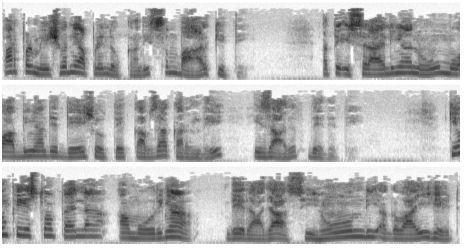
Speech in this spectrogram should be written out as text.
ਪਰ ਪਰਮੇਸ਼ਵਰ ਨੇ ਆਪਣੇ ਲੋਕਾਂ ਦੀ ਸੰਭਾਲ ਕੀਤੀ ਅਤੇ ਇਸرائیਲੀਆਂ ਨੂੰ ਮੁਆਬੀਆਂ ਦੇ ਦੇਸ਼ ਉੱਤੇ ਕਬਜ਼ਾ ਕਰਨ ਦੀ ਇਜਾਜ਼ਤ ਦੇ ਦਿੱਤੀ। ਕਿਉਂਕਿ ਇਸ ਤੋਂ ਪਹਿਲਾਂ ਅਮੋਰੀਆਂ ਦੇ ਰਾਜਾ ਸਿਹੋਨ ਦੀ ਅਗਵਾਈ ਹੇਠ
